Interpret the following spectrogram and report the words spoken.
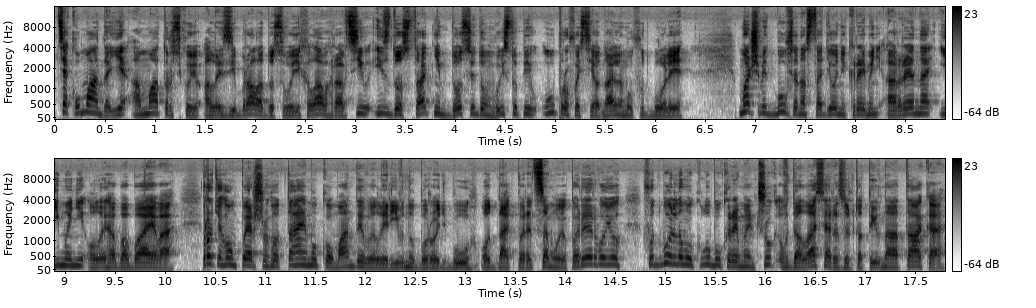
Ця команда є аматорською, але зібрала до своїх лав гравців із достатнім досвідом виступів у професіональному футболі. Матч відбувся на стадіоні Кремінь Арена імені Олега Бабаєва. Протягом першого тайму команди вели рівну боротьбу. Однак перед самою перервою футбольному клубу Кременчук вдалася результативна атака.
